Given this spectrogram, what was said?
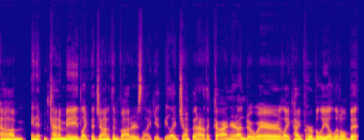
Um, and it kind of made like the Jonathan Vaughters like it'd be like jumping out of the car in your underwear, like hyperbole, a little bit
